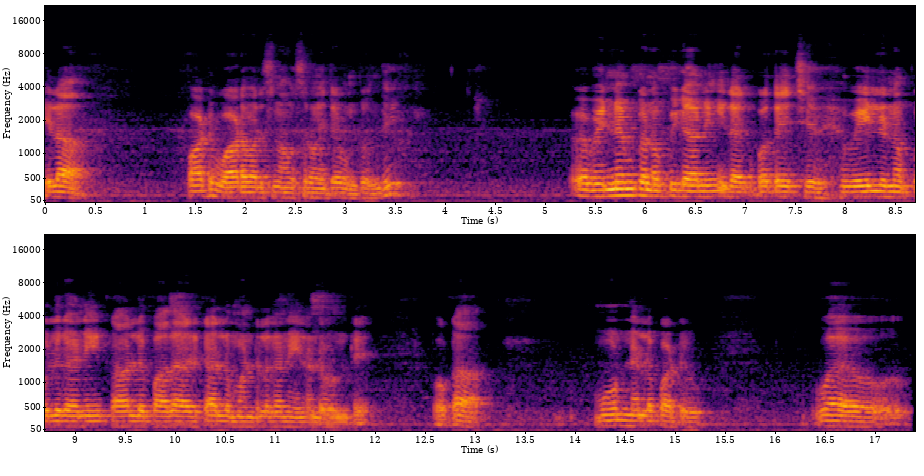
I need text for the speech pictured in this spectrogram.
ఇలా పాటు వాడవలసిన అవసరం అయితే ఉంటుంది. వెన్నెముక నొప్పి కానీ లేకపోతే వేళ్ళు నొప్పులు కానీ కాళ్ళు పాద అరికాళ్ళు మంటలు కానీ ఇలాంటివి ఉంటే ఒక మూడు నెలల పాటు వై-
